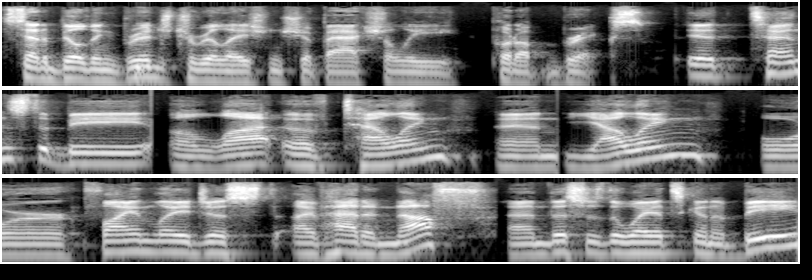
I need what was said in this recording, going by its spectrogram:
instead of building bridge to relationship actually put up bricks? It tends to be a lot of telling and yelling or finally just I've had enough and this is the way it's going to be.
